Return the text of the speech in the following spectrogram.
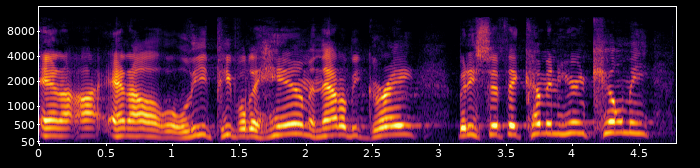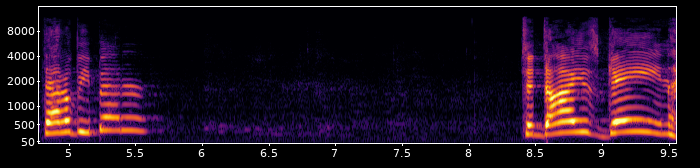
And, I, and I'll lead people to Him, and that'll be great. But he said, if they come in here and kill me, that'll be better. To die is gain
